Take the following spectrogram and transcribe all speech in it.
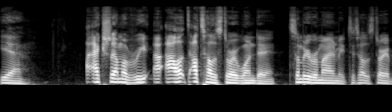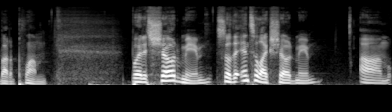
Yeah. Actually, I'm a re- I'll I'll tell the story one day. Somebody remind me to tell the story about a plum. But it showed me. So the intellect showed me. Um,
